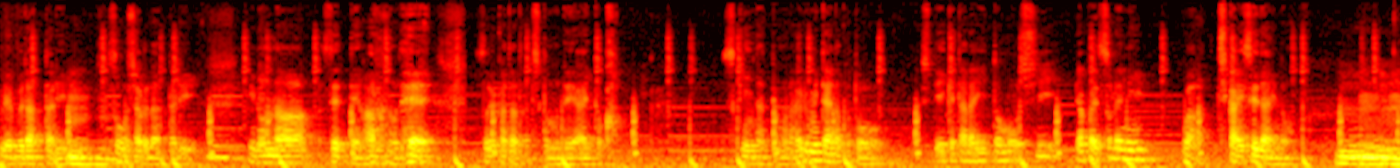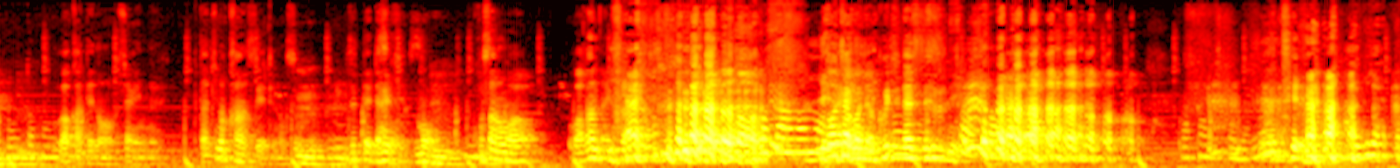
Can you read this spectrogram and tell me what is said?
ウェブだったり、うんうん、ソーシャルだったり、いろんな接点あるのでそういう方たちとの出会いとか好きになってもらえるみたいなことをしていけたらいいと思うしやっぱりそれには近い世代の若手の社員の人たちの感性っていうのはすごく絶対大事。です、もう子さんはわかんないから。ごちゃごちゃ口出しせずに。若い人のね、アイディアと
